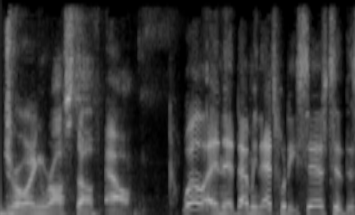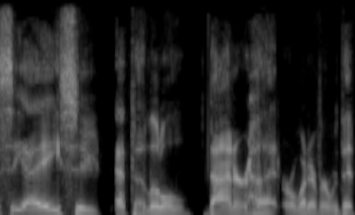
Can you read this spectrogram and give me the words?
drawing Rostov out. Well, and it, I mean that's what he says to the CIA suit at the little diner hut or whatever that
